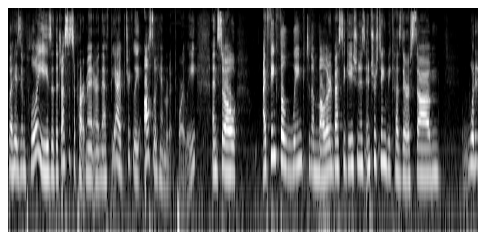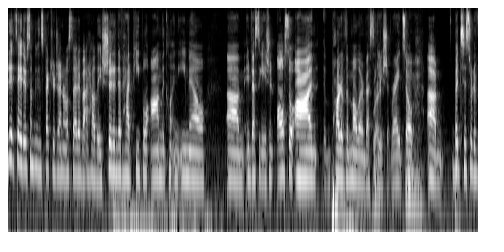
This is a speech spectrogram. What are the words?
but his employees at the Justice Department or in the FBI particularly also handled it poorly, and so." I think the link to the Mueller investigation is interesting because there are some. What did it say? There's something the Inspector General said about how they shouldn't have had people on the Clinton email um, investigation, also on part of the Mueller investigation, right? So, um, but to sort of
